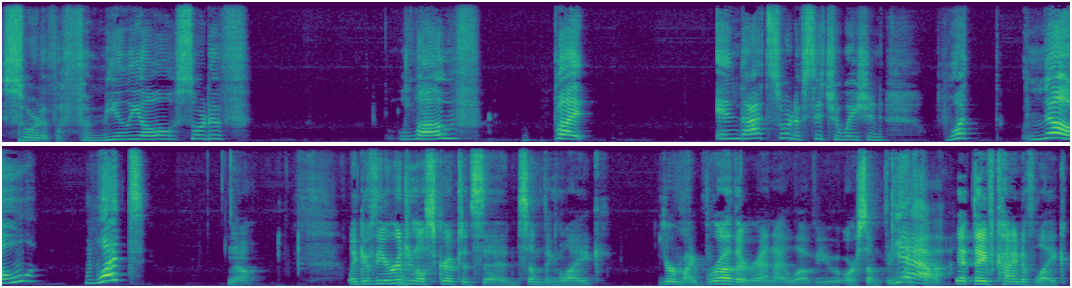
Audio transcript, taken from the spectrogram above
sort of a familial sort of love. But in that sort of situation, what? No. What? No. Like if the original script had said something like, You're my brother and I love you, or something yeah. like that, that they've kind of like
